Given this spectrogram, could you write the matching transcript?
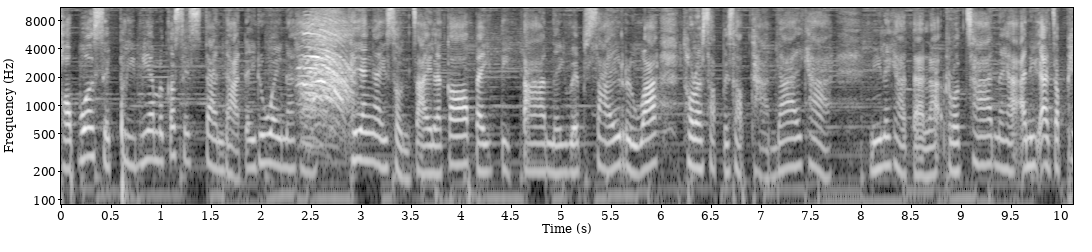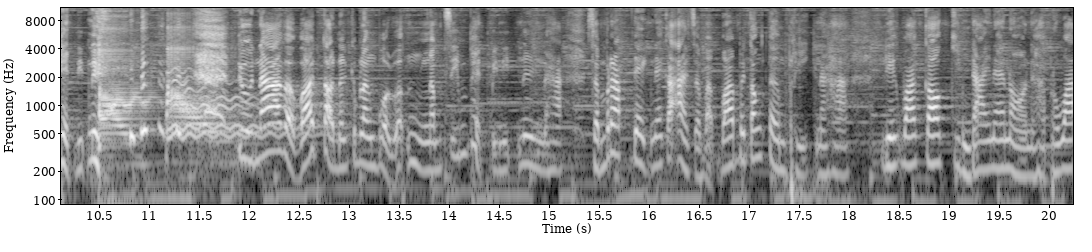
ครอบเวอร์เซตพรีเมียมแล้วก็เซตสแตนดาร์ดได้ด้วยนะคะ ถ้ายังไงสนใจแล้วก็ไปติดตามในเว็บไซต์ หรือว่าโทรศัพท์ไปสอบถามได้ค่ะ นี่เลยค่ะ แต่ละรสชาตินะคะ อันนี้อาจจะเผ็ดนิดนึง ดูหน้าแบบว่าตอนนั้นกำลังบ่นว่าอืมน้ำจิ้มเผ็ดไปนิดนึงนะคะสำหรับเด็กเนี่ยก็อาจจะแบบว่าไม่ต้องเติมพริกนะคะ เรียกว่าก็กินได้แน่นอนนะคะ เพราะว่า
